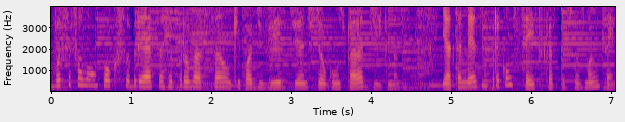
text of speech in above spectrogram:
Você falou um pouco sobre essa reprovação que pode vir diante de alguns paradigmas e até mesmo preconceitos que as pessoas mantêm.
